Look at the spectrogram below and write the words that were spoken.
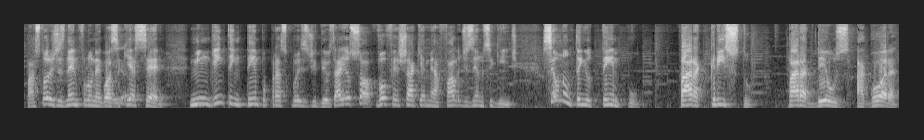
Pastor Gislene falou um negócio aqui, é sério. Ninguém tem tempo para as coisas de Deus. Aí eu só vou fechar aqui a minha fala dizendo o seguinte: se eu não tenho tempo para Cristo, para Deus agora,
